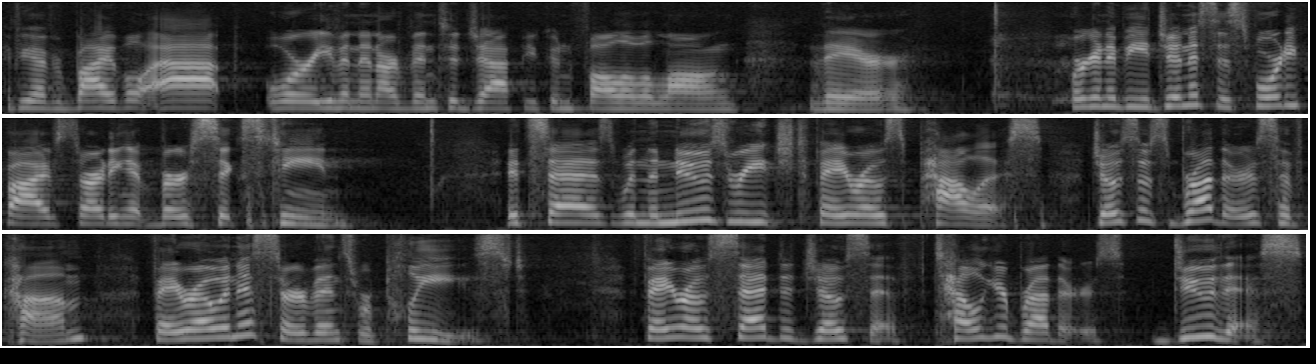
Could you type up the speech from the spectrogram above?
If you have your Bible app or even in our vintage app, you can follow along there. We're going to be Genesis 45, starting at verse 16. It says, When the news reached Pharaoh's palace, Joseph's brothers have come. Pharaoh and his servants were pleased. Pharaoh said to Joseph, Tell your brothers, do this.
